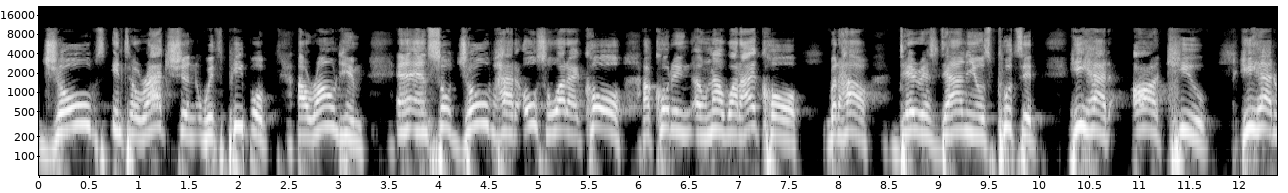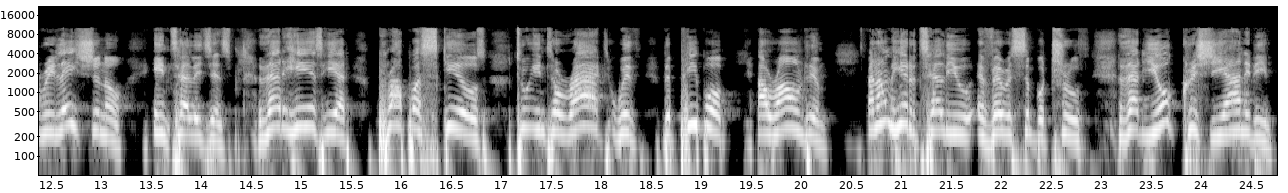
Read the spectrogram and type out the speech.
Job's interaction with people around him. And, and so Job had also what I call, according, uh, not what I call, but how Dharius Daniels puts it, he had RQ. He had relational intelligence. That is, he had proper skills to interact with the people around him. And I'm here to tell you a very simple truth that your Christianity,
